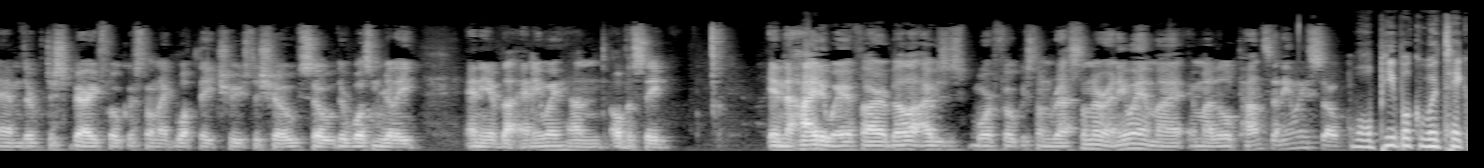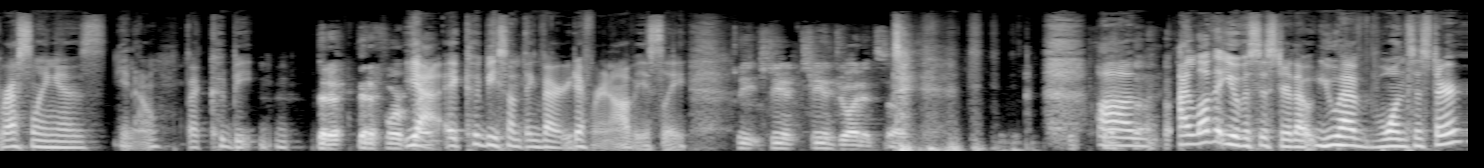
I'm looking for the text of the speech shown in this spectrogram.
um, they're just very focused on like what they choose to show. So there wasn't really any of that anyway. And obviously, in the hideaway of Arabella, I was just more focused on wrestling her anyway in my in my little pants anyway. So Well, people would take wrestling as, you know, that could be, bit of, bit of foreplay. yeah, it could be something very different, obviously. she, she she enjoyed it. So Um, I love that you have a sister though. You have one sister.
